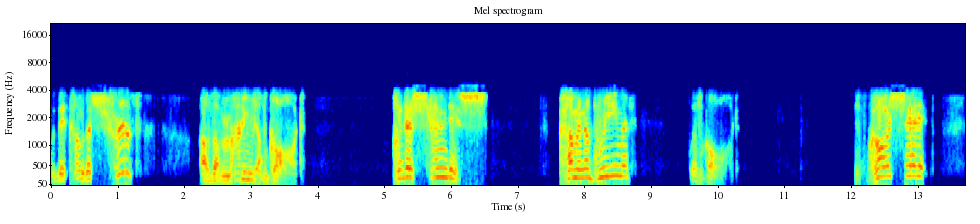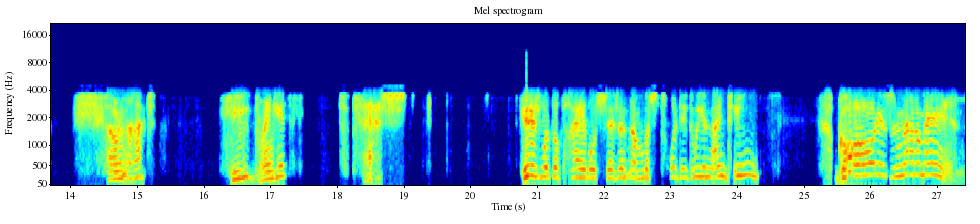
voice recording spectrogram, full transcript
we become the strength of the mind of God. Understand this. Come in agreement with God. God said it, shall not he bring it to pass? Here's what the Bible says in Numbers 23 and 19. God is not a man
